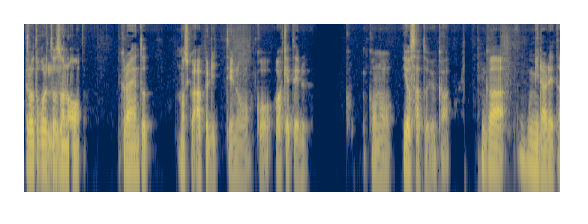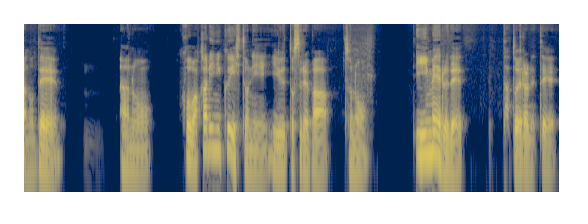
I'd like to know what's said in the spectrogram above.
プロトコルとその、クライアント、もしくはアプリっていうのをこう分けてる、ここの良さというか、が見られたので、あの、こう分かりにくい人に言うとすれば、その、E メールで例えられて、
